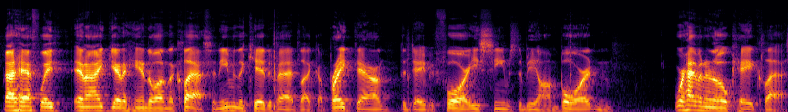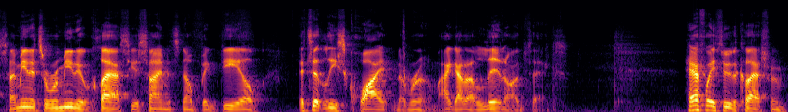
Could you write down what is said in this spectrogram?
About halfway, and I get a handle on the class. And even the kid who had like a breakdown the day before, he seems to be on board, and we're having an okay class. I mean, it's a remedial class. The assignment's no big deal. It's at least quiet in the room. I got a lid on things. Halfway through the classroom,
